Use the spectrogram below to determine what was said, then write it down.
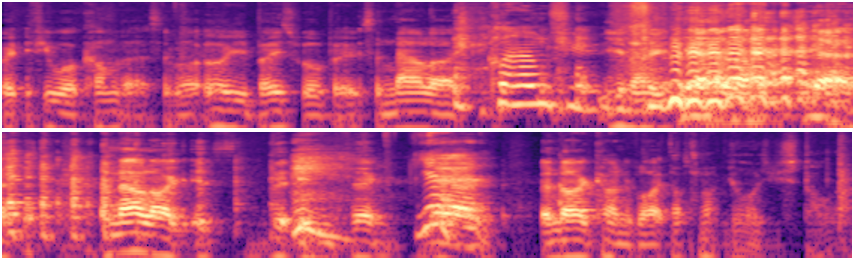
wait, if you wore Converse, they're like, oh, your baseball boots, and now like, Clown shoes. you know, yeah, like, yeah, and now like it's the in thing. you Yeah. know, and I kind of like that's not yours, you stole that.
